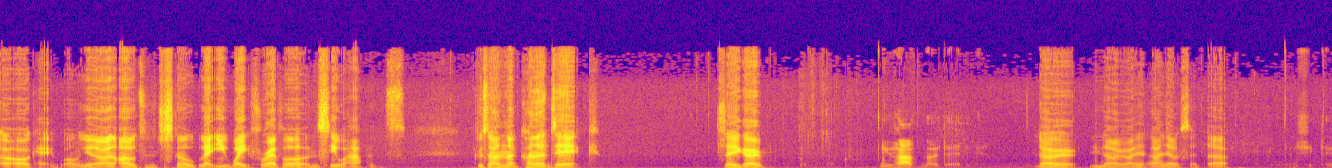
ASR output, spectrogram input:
oh, okay, well, you know, I, I was just gonna let you wait forever and see what happens, because I'm that kind of dick. So there you go. You have no dick. No, no, I, I never said that. Yes, you do.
